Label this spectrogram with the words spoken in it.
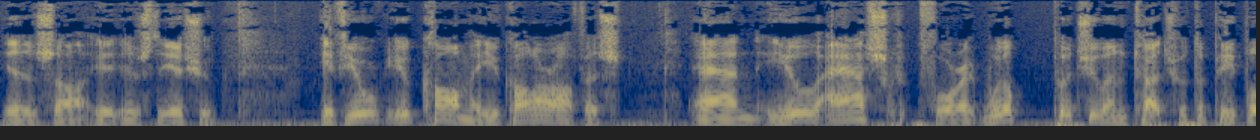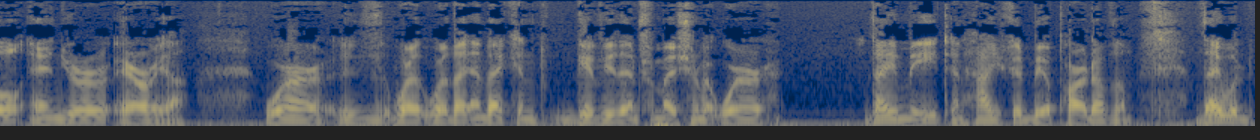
is uh, is the issue. If you you call me, you call our office, and you ask for it, we'll put you in touch with the people in your area where where where they and they can give you the information about where they meet and how you could be a part of them. They would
